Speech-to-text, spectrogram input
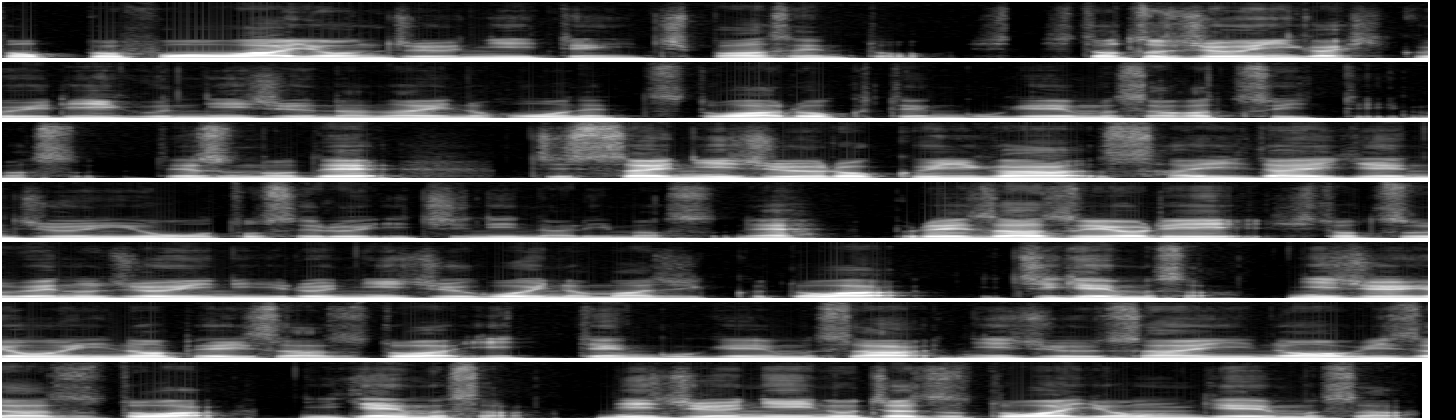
ップ4は42.1%一つ順位が低いリーグ27位のホーネッツとは6.5ゲーム差がついています。ですので実際26位が最大限順位を落とせる位置になりますね。ブレイザーズより1つ上の順位にいる25位のマジックとは1ゲーム差、24位のペイサーズとは1.5ゲーム差、23位のウィザーズとは2ゲーム差、22位のジャズとは4ゲーム差、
